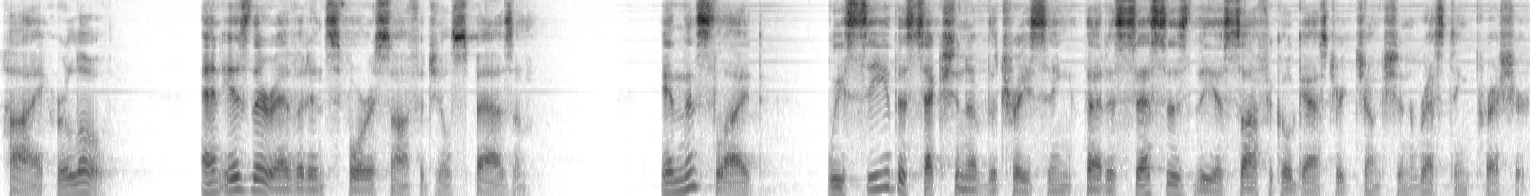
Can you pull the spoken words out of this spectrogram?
high or low? And is there evidence for esophageal spasm? In this slide, we see the section of the tracing that assesses the esophageal gastric junction resting pressure.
